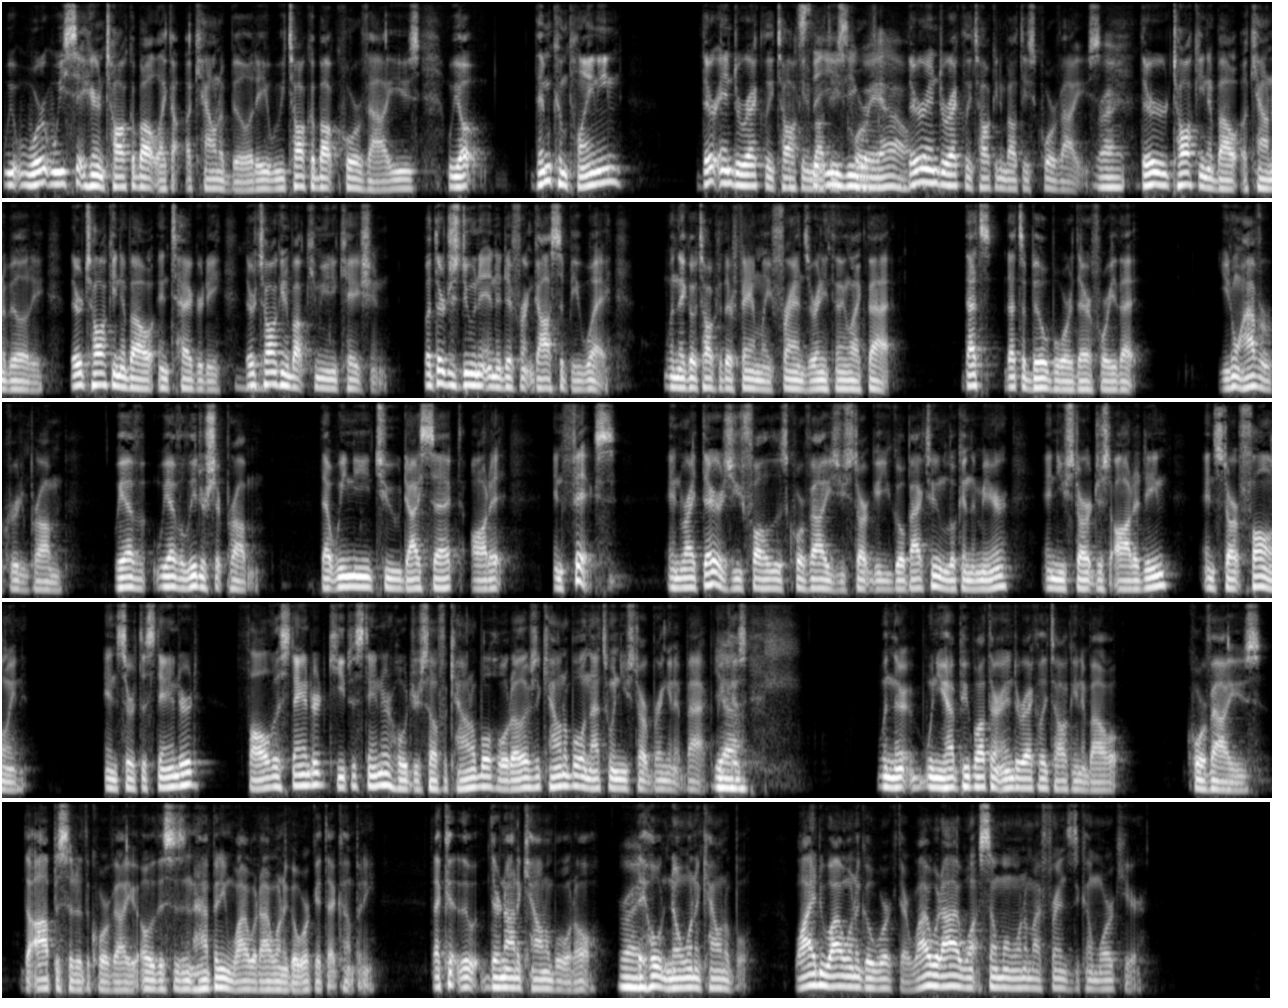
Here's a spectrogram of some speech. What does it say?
we we're, we sit here and talk about like accountability. We talk about core values. We all them complaining, they're indirectly talking It's the about these core. out. They're indirectly talking about these core values. Right. They're talking about accountability. They're talking about integrity. They're mm-hmm. talking about communication, but they're just doing it in a different gossipy way when they go talk to their family, friends, or anything like that. That's that's a billboard there for you that you don't have a recruiting problem. We have we have a leadership problem that we need to dissect, audit, and fix. And right there is you follow those core values. You start you go back to and look in the mirror and you start just auditing and start following. Insert the standard, follow the standard, keep the standard, hold yourself accountable, hold others accountable, and that's when you start bringing it back. Yeah. Because when there when you have people out there indirectly talking about core values, the opposite of the core value. Oh, this isn't happening. Why would I want to go work at that company? That could, they're not accountable at all. Right. They hold no one accountable. Why do I want to go work there? Why would I want someone, one of my friends, to come work here?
